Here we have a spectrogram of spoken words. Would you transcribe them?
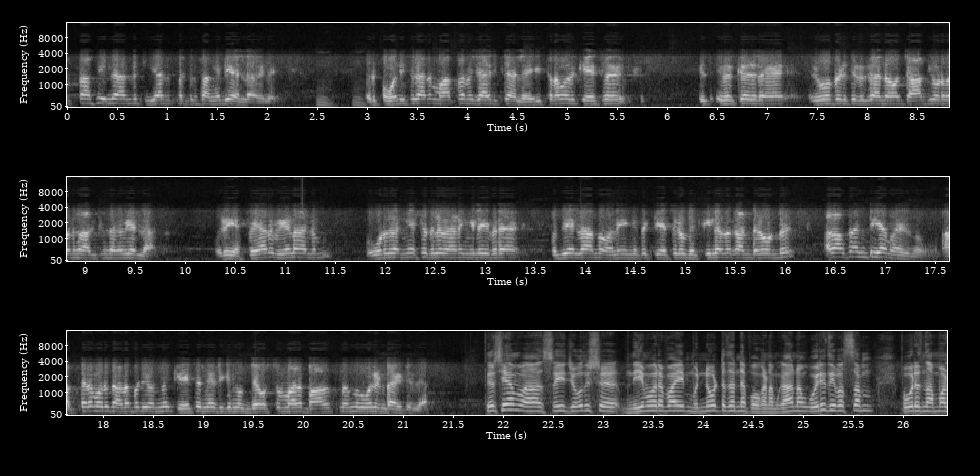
ഒത്താശയില്ലാണ്ട് ചെയ്യാൻ പറ്റുന്ന സംഗതിയല്ല അതിൽ ഒരു പോലീസുകാരൻ മാത്രം വിചാരിച്ചാൽ ഇത്തരം ഒരു കേസ് ഇവർക്കെതിരെ രൂപപ്പെടുത്തിയെടുക്കാനോ ചാർജ് കൊടുക്കാനോ സാധിക്കുന്ന സംഗതിയല്ല. ഒരു എഫ്ഐആർ വീണാലും കൂടുതൽ അന്വേഷണത്തിൽ വേണമെങ്കിൽ ഇവരെ പ്രതിയല്ലാന്നോ അല്ലെങ്കിൽ ഇങ്ങനത്തെ കേസുകൾ നിൽക്കില്ലെന്ന് കണ്ടുകൊണ്ട് അത് ചെയ്യാമായിരുന്നു അത്തരം ഒരു നടപടിയൊന്നും കേസ് അന്വേഷിക്കുന്ന ഉദ്യോഗസ്ഥന്മാരുടെ ഭാഗത്തു നിന്ന് പോലും ഉണ്ടായിട്ടില്ല. തീർച്ചയായും ശ്രീ ജ്യോതിഷ് നിയമപരമായി മുന്നോട്ട് തന്നെ പോകണം. കാരണം ഒരു ദിവസം പോലും നമ്മൾ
